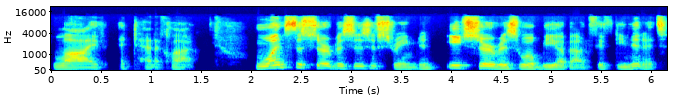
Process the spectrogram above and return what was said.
live at 10 o'clock. Once the services have streamed, and each service will be about 50 minutes,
